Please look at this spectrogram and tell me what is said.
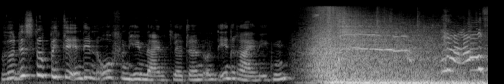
Würdest du bitte in den Ofen hineinklettern und ihn reinigen? Hör auf,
